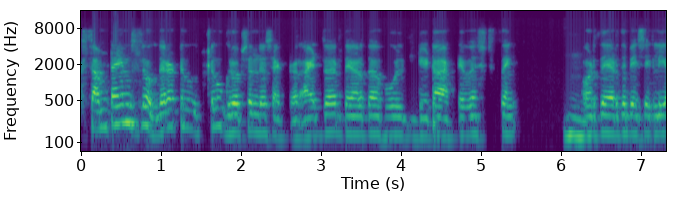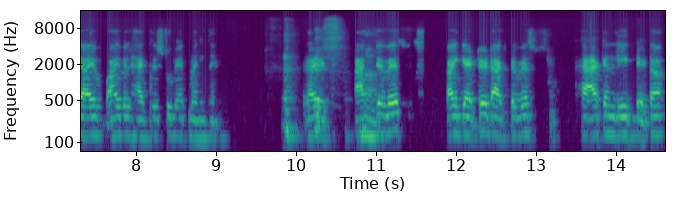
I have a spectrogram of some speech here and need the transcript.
sometimes look there are two two groups in the sector. Either they are the whole data activist thing mm. or they are the basically i i will hack this to make money thing. Right? Activists i get it activists hack and leak data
